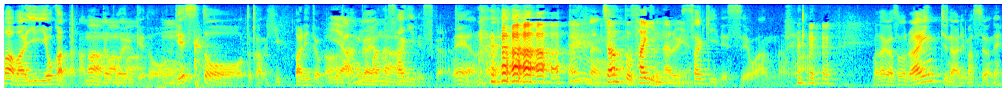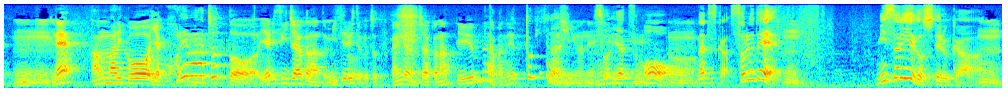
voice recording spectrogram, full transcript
まあまあ良かったかなって思えるけまあ。まあまあうん。どゲストとかの引っ張りとかなんかやっぱ詐欺ですからねあんな ちゃんと詐欺になるんや。詐欺ですよあんなんは。まあだからその LINE っていうのはありますよね。うんうん。ね。あんまりこういやこれはちょっとやりすぎちゃうかなと見てる人がちょっと不快になるんちゃうかなっていうようなやっぱネット記事のね。そういうやつもうん。何ですかそれでうん。ミスリードしてるかうん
